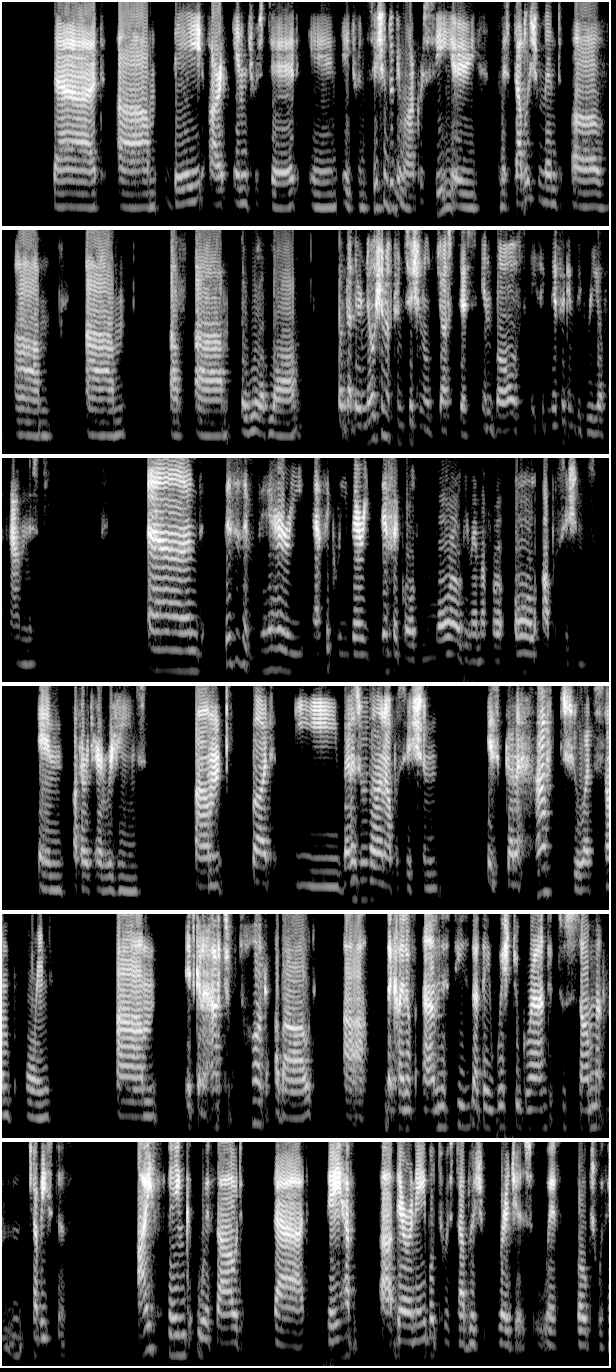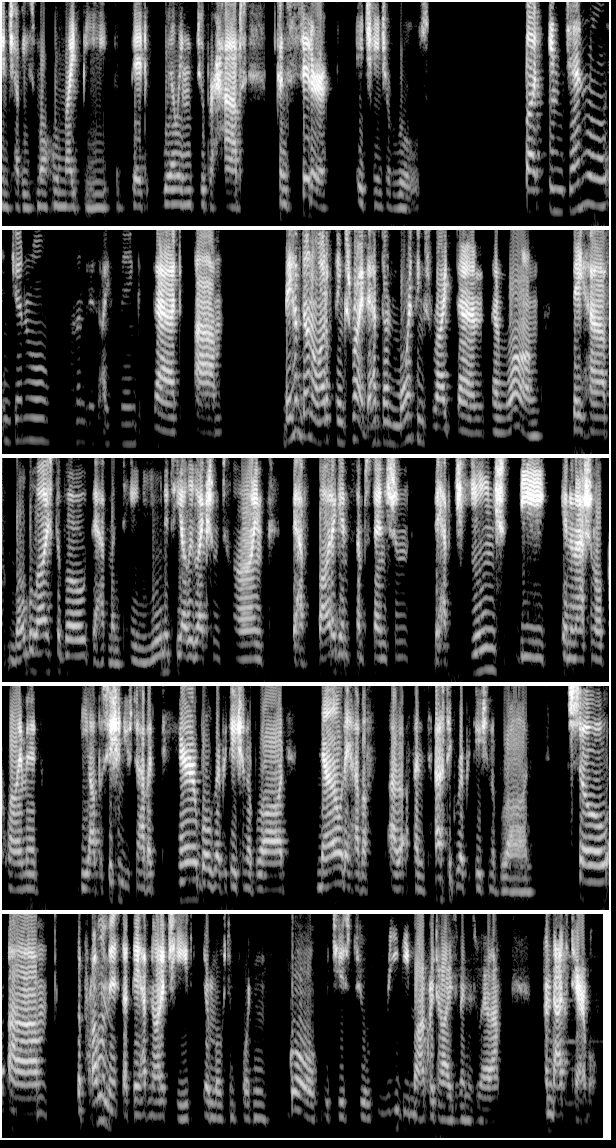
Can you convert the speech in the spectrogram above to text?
that um, they are interested in a transition to democracy, a, an establishment of um, um of um, the rule of law, but that their notion of transitional justice involves a significant degree of amnesty. And this is a very ethically very difficult moral dilemma for all oppositions in authoritarian regimes. Um, but the Venezuelan opposition is going to have to, at some point, um, it's going to have to talk about uh, the kind of amnesties that they wish to grant to some Chavistas. I think without that, they have uh, they're unable to establish bridges with folks within Chavismo who might be a bit willing to perhaps consider a change of rules. But in general, in general, I think that um, they have done a lot of things right. They have done more things right than than wrong. They have mobilized the vote. They have maintained unity at election time. They have fought against abstention. They have changed the international climate. The opposition used to have a terrible reputation abroad. Now they have a, a fantastic reputation abroad. So um, the problem is that they have not achieved their most important goal, which is to redemocratize Venezuela. And that's terrible.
